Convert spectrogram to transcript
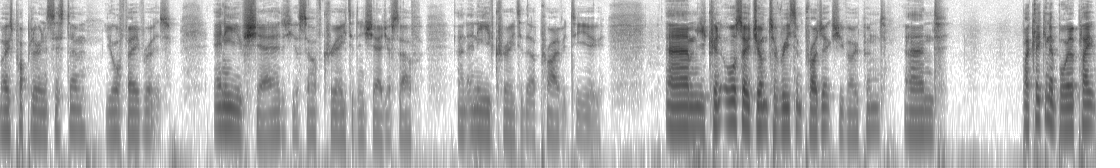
most popular in the system, your favorites, any you've shared yourself, created and shared yourself, and any you've created that are private to you. Um, you can also jump to recent projects you've opened, and by clicking a boilerplate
